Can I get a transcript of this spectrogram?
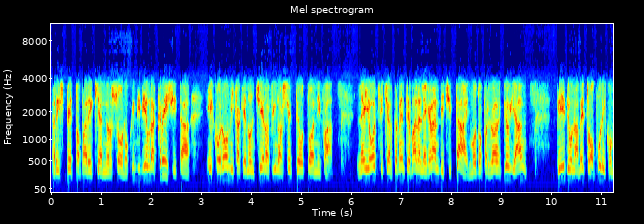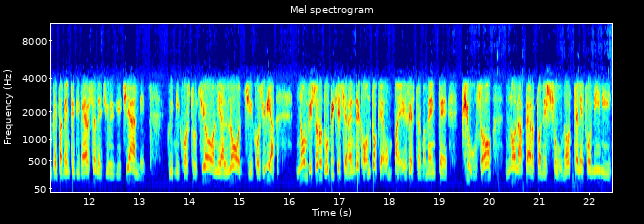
rispetto a parecchi anni or sono, quindi vi è una crescita economica che non c'era fino a 7-8 anni fa. Lei oggi certamente va nelle grandi città, in modo particolare Pyongyang, vede una metropoli completamente diversa nel giro di dieci anni, quindi costruzioni, alloggi e così via. Non vi sono dubbi che si rende conto che è un paese estremamente chiuso, non aperto a nessuno, telefonini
